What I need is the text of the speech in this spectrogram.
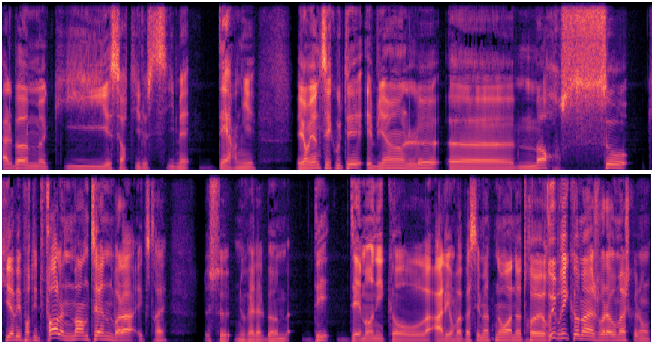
album qui est sorti le 6 mai dernier. Et on vient de s'écouter eh bien le euh, morceau qui avait pour titre Fallen Mountain, voilà, extrait de ce nouvel album des Demonical. Allez, on va passer maintenant à notre rubrique hommage. Voilà, hommage que l'on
